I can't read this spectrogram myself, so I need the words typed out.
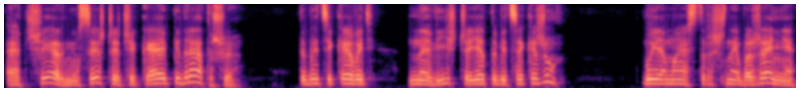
а чернь усе ще чекає під ратушею. Тебе цікавить, навіщо я тобі це кажу? Бо я маю страшне бажання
